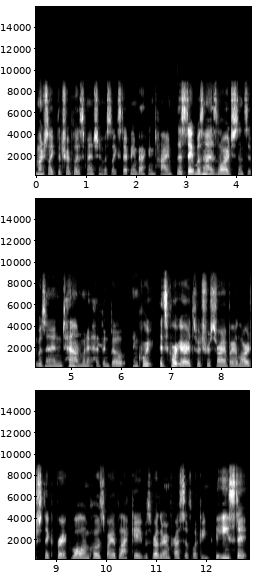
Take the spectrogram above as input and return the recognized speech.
Much like the triplets mansion, it was like stepping back in time. The estate wasn't as large since it was in town when it had been built, and court- its courtyards, which were surrounded by a large thick brick wall enclosed by a black gate, was rather impressive looking. The estate,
